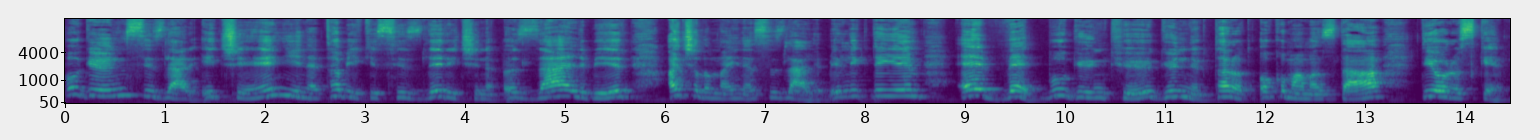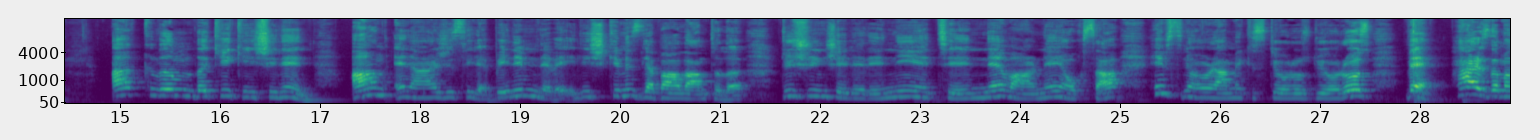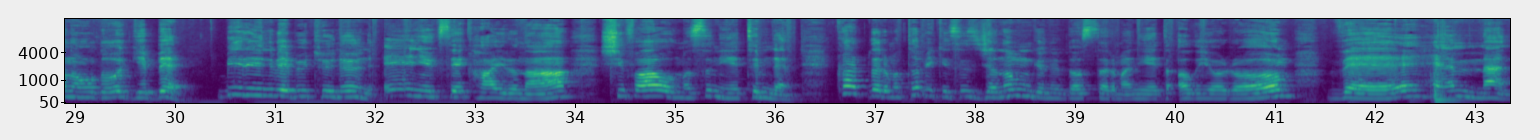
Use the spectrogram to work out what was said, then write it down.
Bugün sizler için yine tabii ki sizler için özel bir açılımla yine sizlerle birlikteyim. Evet bugünkü günlük tarot okumamızda diyoruz ki aklımdaki kişinin an enerjisiyle benimle ve ilişkimizle bağlantılı düşünceleri, niyeti, ne var ne yoksa hepsini öğrenmek istiyoruz diyoruz ve her zaman olduğu gibi birin ve bütünün en yüksek hayrına şifa olması niyetimle. Kartlarımı tabii ki siz canım gönül dostlarıma niyet alıyorum ve hemen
